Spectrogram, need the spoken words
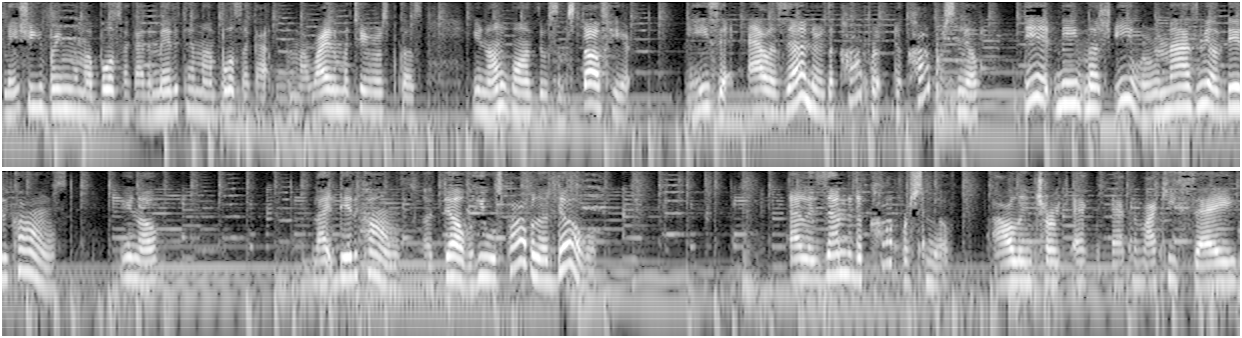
make sure you bring me my books. I got to meditate on my books. I got my writing materials because, you know, I'm going through some stuff here. And he said, Alexander the copper the coppersmith did me much evil. Reminds me of Diddy Combs. You know, like Diddy Combs, a devil. He was probably a devil. Alexander the coppersmith, all in church act, acting like he saved.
